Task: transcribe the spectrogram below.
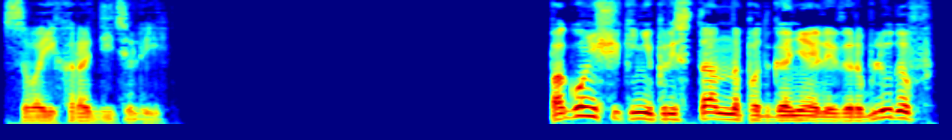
своих родителей. Погонщики непрестанно подгоняли верблюдов,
